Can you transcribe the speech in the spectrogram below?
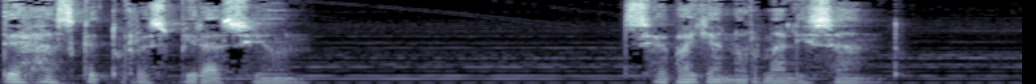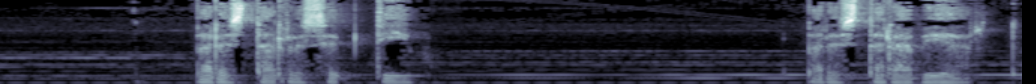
Dejas que tu respiración se vaya normalizando para estar receptivo, para estar abierto.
